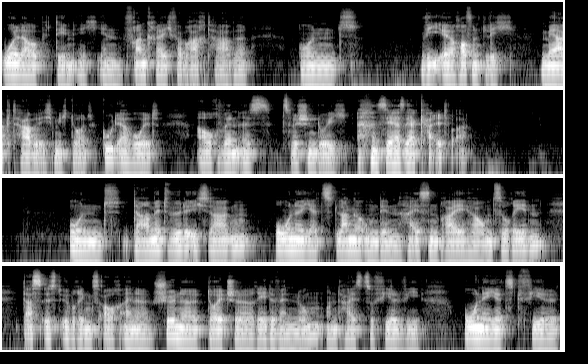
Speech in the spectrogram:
Urlaub, den ich in Frankreich verbracht habe. Und wie ihr hoffentlich merkt, habe ich mich dort gut erholt, auch wenn es zwischendurch sehr, sehr kalt war. Und damit würde ich sagen, ohne jetzt lange um den heißen Brei herumzureden, das ist übrigens auch eine schöne deutsche Redewendung und heißt so viel wie ohne jetzt viel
